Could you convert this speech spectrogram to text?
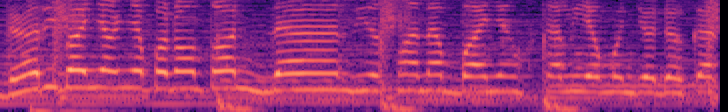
dari banyaknya penonton dan di sana banyak sekali yang menjodohkan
